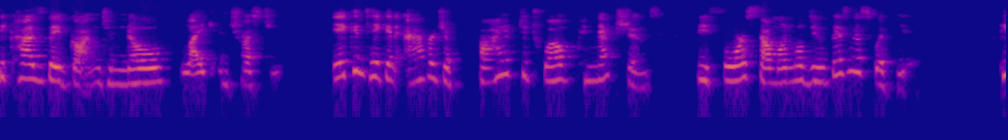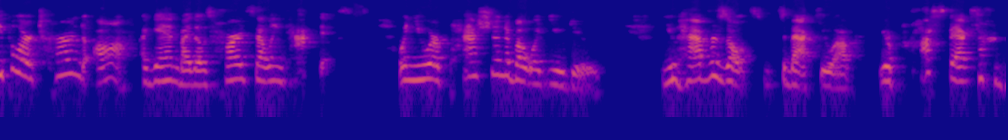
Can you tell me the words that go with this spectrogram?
because they've gotten to know, like, and trust you it can take an average of 5 to 12 connections before someone will do business with you. People are turned off again by those hard selling tactics. When you are passionate about what you do, you have results to back you up. Your prospects are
